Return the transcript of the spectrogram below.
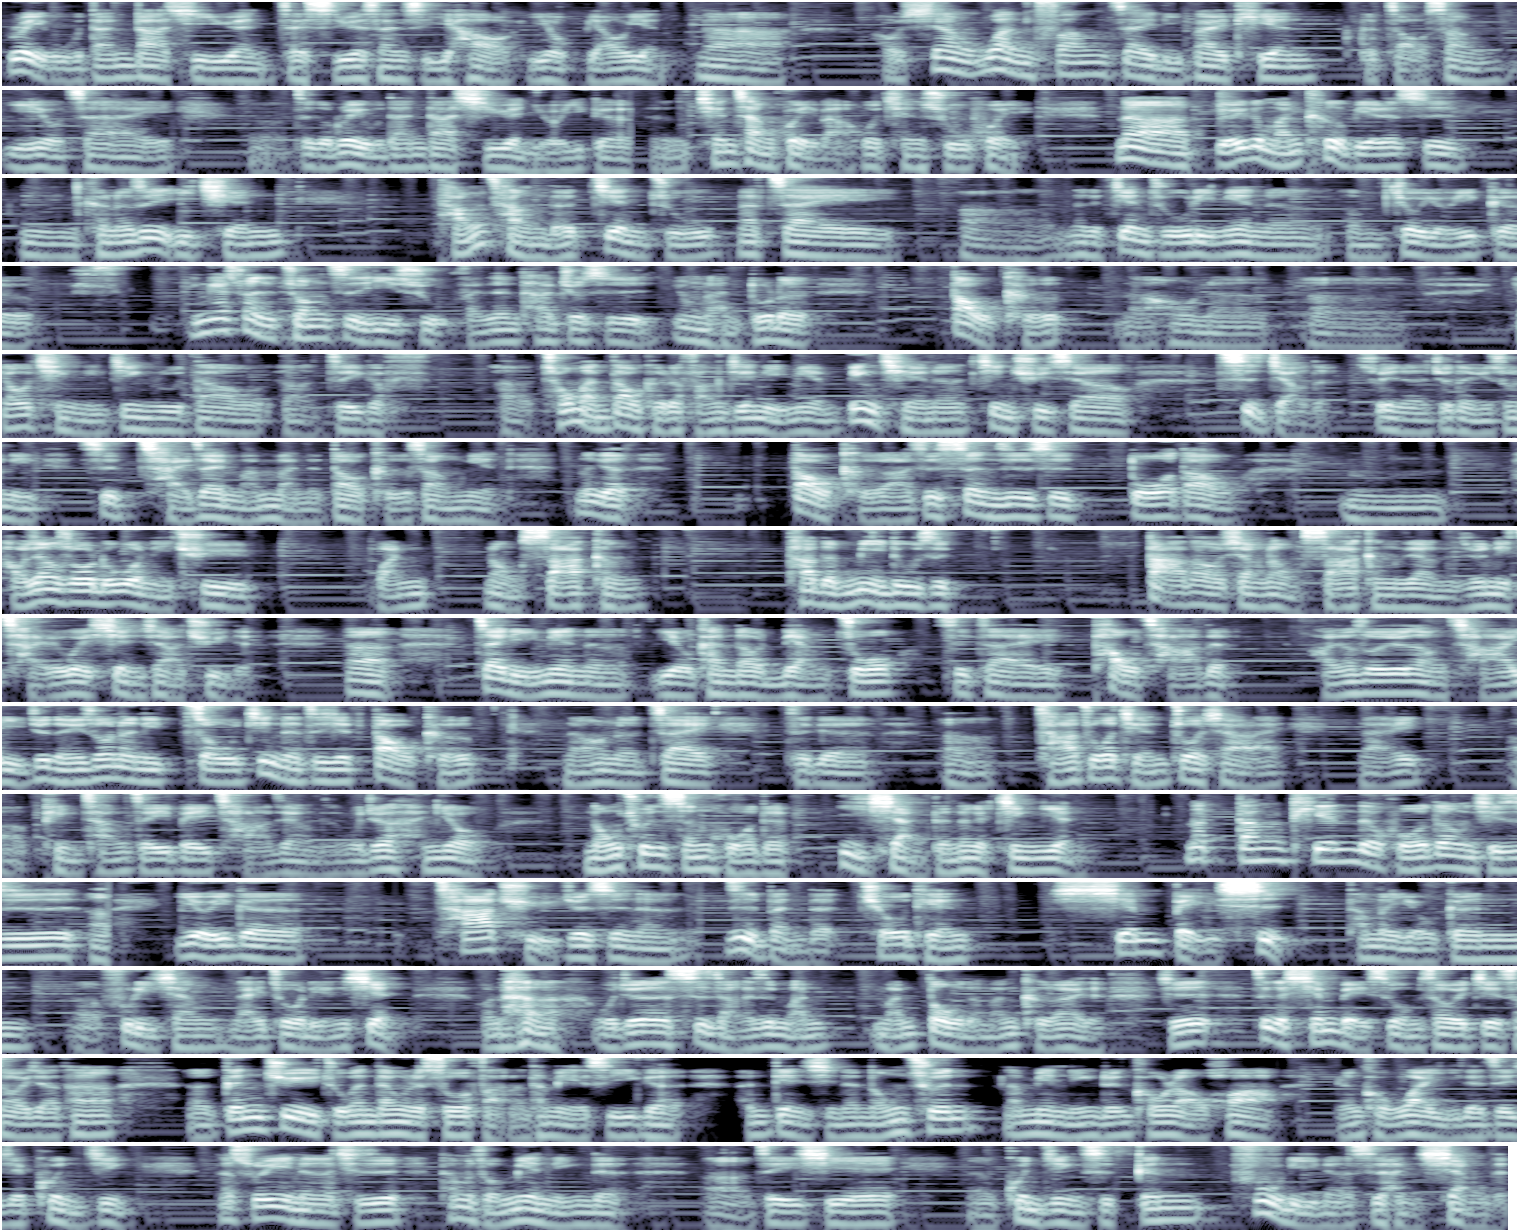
瑞武丹大戏院，在十月三十一号也有表演。那好像万方在礼拜天的早上也有在呃这个瑞武丹大戏院有一个嗯签唱会吧，或签书会。那有一个蛮特别的是，嗯，可能是以前糖厂的建筑，那在呃那个建筑里面呢，嗯，就有一个。应该算是装置艺术，反正它就是用了很多的稻壳，然后呢，呃，邀请你进入到呃这个呃充满稻壳的房间里面，并且呢进去是要赤脚的，所以呢就等于说你是踩在满满的稻壳上面，那个稻壳啊是甚至是多到嗯，好像说如果你去玩那种沙坑，它的密度是。大到像那种沙坑这样子，就是你踩了会陷下去的。那在里面呢，也有看到两桌是在泡茶的，好像说就那种茶艺，就等于说呢，你走进了这些稻壳，然后呢，在这个呃茶桌前坐下来，来呃品尝这一杯茶这样子，我觉得很有农村生活的意象的那个经验。那当天的活动其实呃也有一个插曲，就是呢日本的秋田仙北市，他们有跟呃富里乡来做连线。那我觉得市长还是蛮蛮逗的，蛮可爱的。其实这个仙北市，我们稍微介绍一下，它呃根据主办单位的说法呢，他们也是一个很典型的农村，那面临人口老化、人口外移的这些困境。那所以呢，其实他们所面临的呃这一些呃困境是跟富里呢是很像的。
